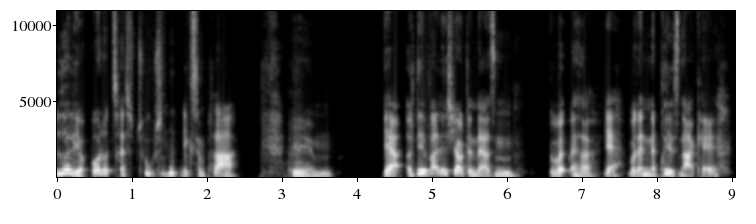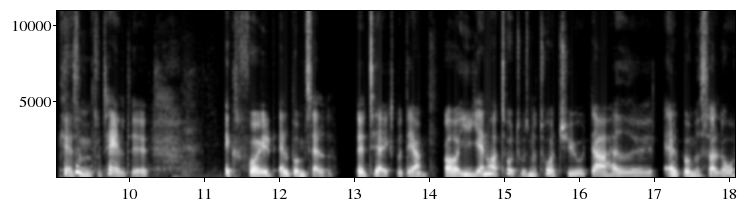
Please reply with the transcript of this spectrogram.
yderligere 68.000 eksemplarer. Øhm, ja, og det er bare lidt sjovt, den der sådan, altså, ja, hvordan en april snart kan, kan sådan totalt øh, få et albumsalg øh, til at eksplodere. Og i januar 2022, der havde øh, albummet solgt over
